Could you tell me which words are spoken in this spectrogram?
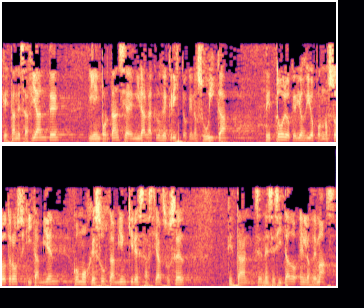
que es tan desafiante, y la importancia de mirar la cruz de Cristo que nos ubica de todo lo que Dios dio por nosotros y también cómo Jesús también quiere saciar su sed que está necesitado en los demás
